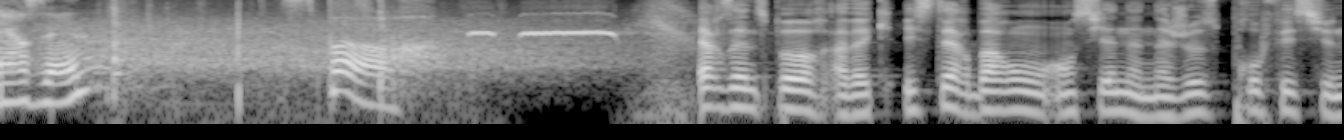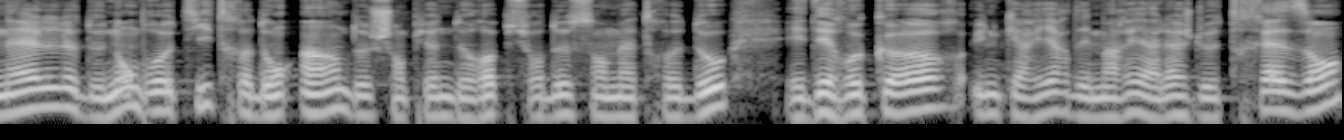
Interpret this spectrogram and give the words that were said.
Erzen Sport. Erzen Sport avec Esther Baron, ancienne nageuse professionnelle, de nombreux titres, dont un de championne d'Europe sur 200 mètres d'eau et des records, une carrière démarrée à l'âge de 13 ans.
